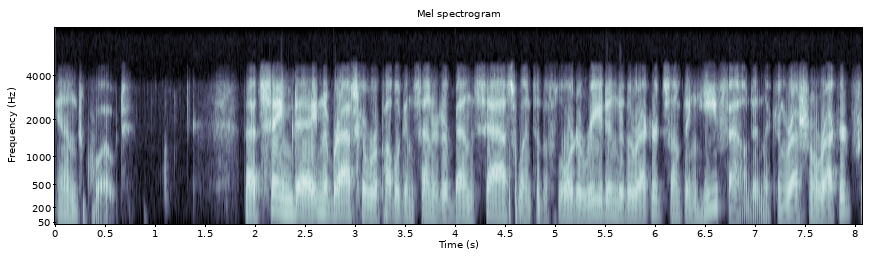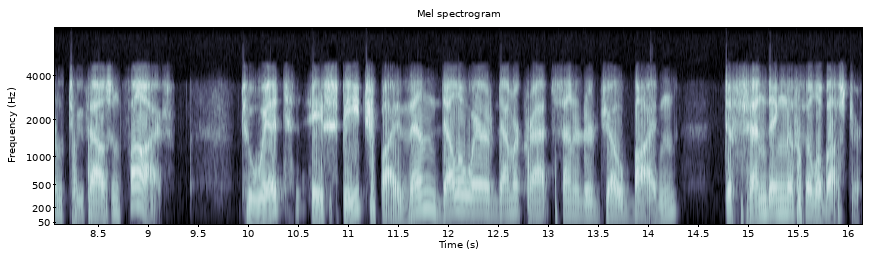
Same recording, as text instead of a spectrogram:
end quote. That same day, Nebraska Republican Senator Ben Sasse went to the floor to read into the record something he found in the congressional record from 2005. To wit, a speech by then Delaware Democrat Senator Joe Biden defending the filibuster.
